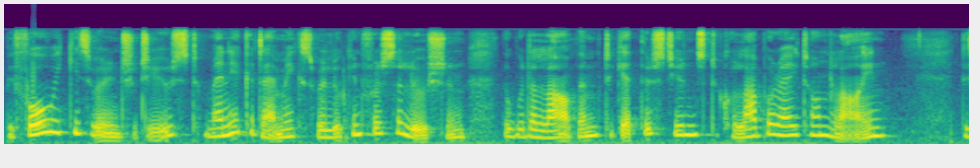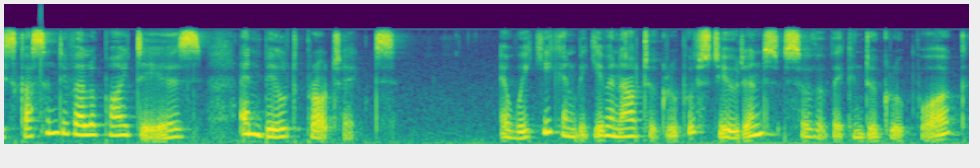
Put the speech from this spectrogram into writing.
Before wikis were introduced, many academics were looking for a solution that would allow them to get their students to collaborate online discuss and develop ideas, and build projects. A wiki can be given out to a group of students so that they can do group work,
